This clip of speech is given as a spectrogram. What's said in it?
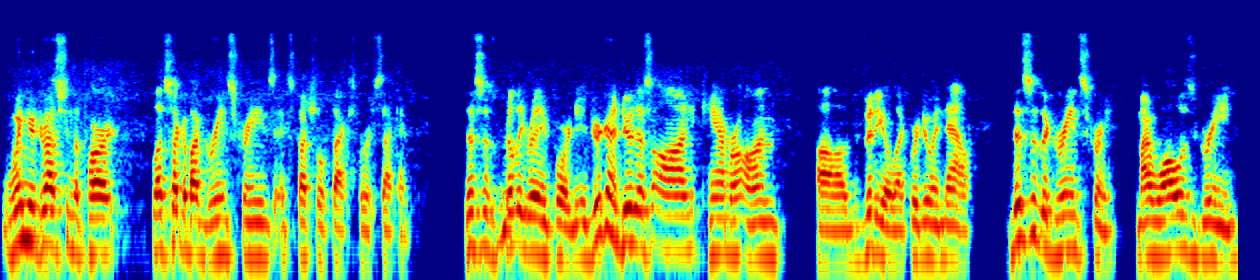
when you're dressing the part, let's talk about green screens and special effects for a second. This is really, really important. If you're going to do this on camera, on uh, video like we're doing now, this is a green screen. My wall is green.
